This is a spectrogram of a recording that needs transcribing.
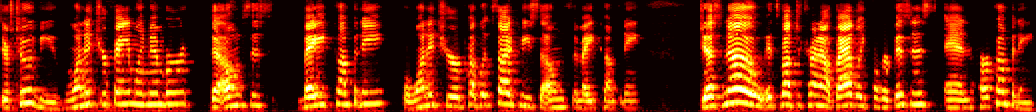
there's two of you. One, it's your family member that owns this maid company. For one, it's your public side piece that owns the maid company. Just know it's about to turn out badly for her business and her company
